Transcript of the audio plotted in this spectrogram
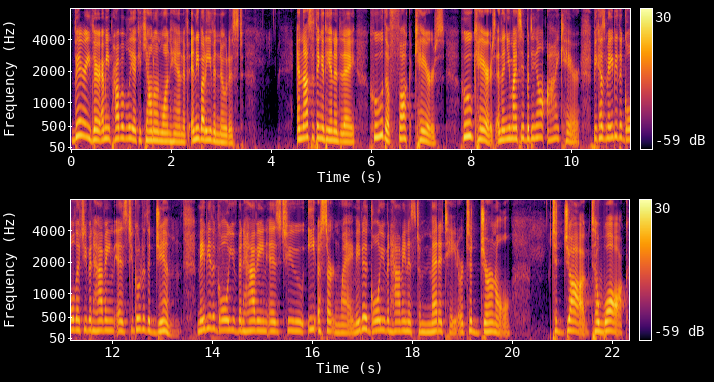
Very, very, I mean, probably I could count on one hand if anybody even noticed. And that's the thing at the end of the day who the fuck cares? Who cares? And then you might say, but Danielle, I care. Because maybe the goal that you've been having is to go to the gym. Maybe the goal you've been having is to eat a certain way. Maybe the goal you've been having is to meditate or to journal, to jog, to walk,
